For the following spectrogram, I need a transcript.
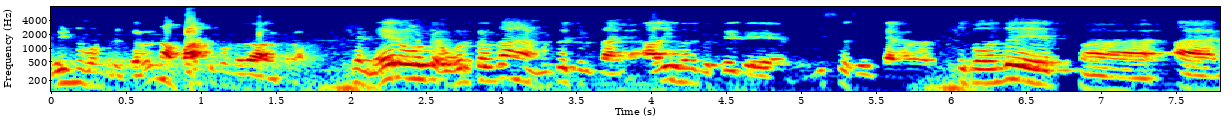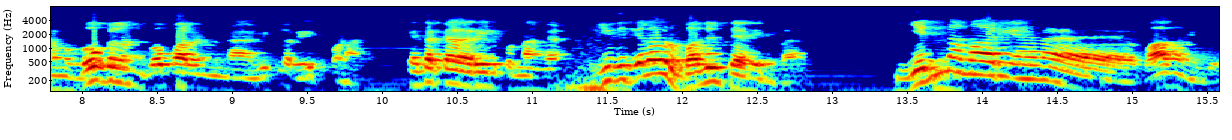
விழுந்து கொண்டிருக்கிறது. நான் பார்த்து கொண்டுதான் இருக்கிறோம். இல்ல நேர ஓட்ட ஒருத்தர் தான் விட்டு வச்சிருந்தாங்க. அதையும் வந்து சேர்த்து லிஸ்ட்ல சேர்த்தாங்க இப்ப வந்து நம்ம கோகுலன் கோபாலன் வீட்டுல ரைட் பண்ணாங்க. எதற்காக ரைட் பண்ணாங்க? இதுக்கெல்லாம் ஒரு பதில் தேவைங்களா? என்ன மாதிரியான வாதம் இது?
